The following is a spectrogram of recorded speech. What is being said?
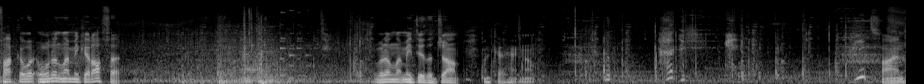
Fuck, it wouldn't let me get off it. It wouldn't let me do the jump. Okay, hang on. It's fine.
